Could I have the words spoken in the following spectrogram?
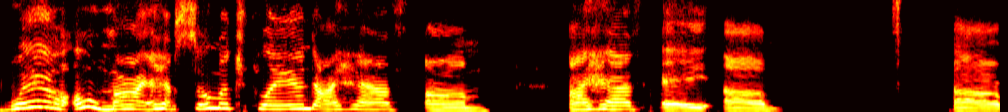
Well, oh my, I have so much planned. I have um I have a um uh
